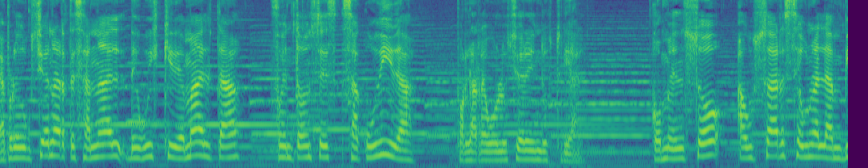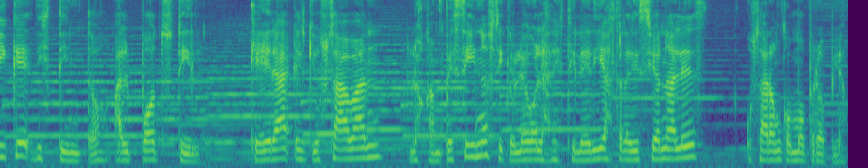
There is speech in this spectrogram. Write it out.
La producción artesanal de whisky de Malta fue entonces sacudida por la revolución industrial. Comenzó a usarse un alambique distinto al pot still, que era el que usaban los campesinos y que luego las destilerías tradicionales usaron como propio.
